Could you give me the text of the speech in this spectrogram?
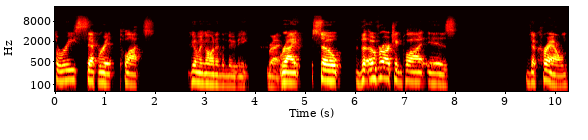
three separate plots going on in the movie, right. right? So the overarching plot is the crown,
